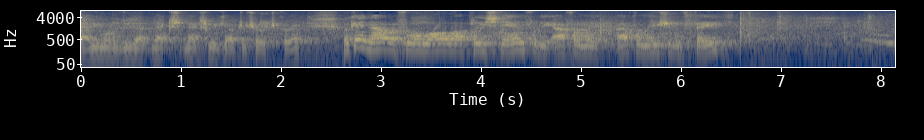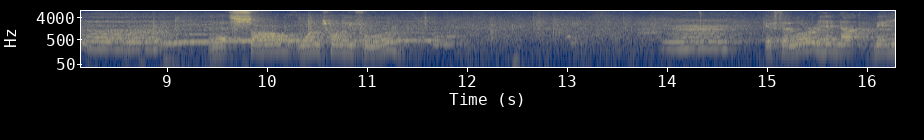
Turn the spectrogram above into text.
uh, you want to do that next next week after church, correct? Okay, now if we'll all uh, please stand for the affirma- affirmation of faith. And that's Psalm 124. If the Lord had not been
